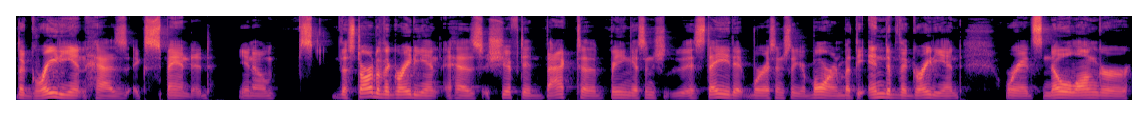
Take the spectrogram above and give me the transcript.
the gradient has expanded. You know, the start of the gradient has shifted back to being essentially a state at where essentially you're born, but the end of the gradient where it's no longer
